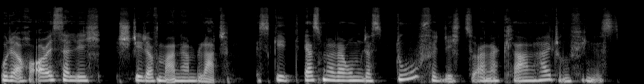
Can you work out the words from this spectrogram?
oder auch äußerlich, steht auf einem anderen Blatt. Es geht erstmal darum, dass du für dich zu einer klaren Haltung findest.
